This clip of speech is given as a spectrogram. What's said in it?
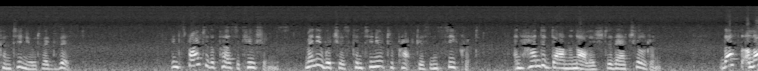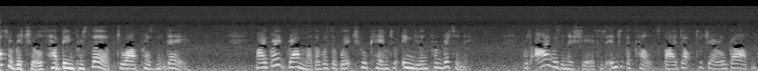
continue to exist. In spite of the persecutions, many witches continued to practice in secret and handed down the knowledge to their children. Thus, a lot of rituals have been preserved to our present day. My great-grandmother was a witch who came to England from Brittany, but I was initiated into the cult by Dr. Gerald Gardner,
